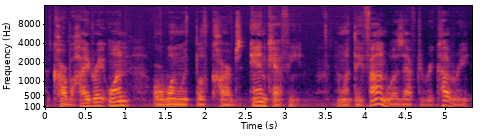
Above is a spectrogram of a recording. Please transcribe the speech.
a carbohydrate one or one with both carbs and caffeine. And what they found was after recovery,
